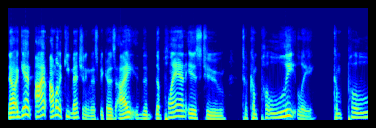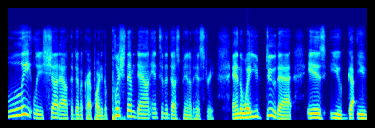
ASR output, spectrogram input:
Now, again, I, I'm going to keep mentioning this because I the, the plan is to to completely completely shut out the Democrat Party, to push them down into the dustbin of history. And the way you do that is you got you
